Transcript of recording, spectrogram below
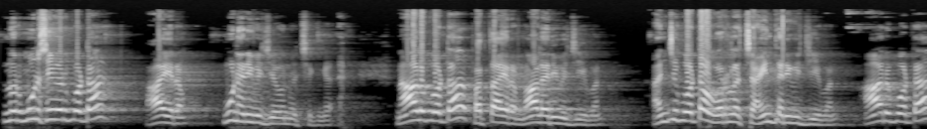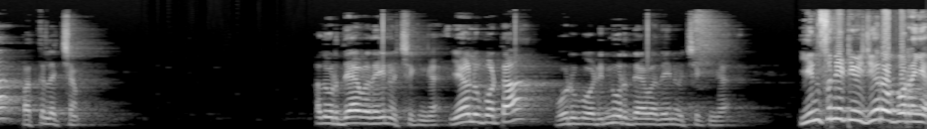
இன்னொரு மூணு சைவர் போட்டால் ஆயிரம். மூணு அறிவு ஜீவன் வச்சுக்கோங்க. நாலு போட்டால் பத்தாயிரம். நாலு அறிவு ஜீவன். அஞ்சு போட்டால் ஒரு லட்சம் ஐந்தறிவு ஜீவன். ஆறு போட்டால் பத்து லட்சம். அது ஒரு தேவதைன்னு வச்சுக்கோங்க. ஏழு போட்டால் ஒரு கோடி இன்னொரு தேவதைன்னு வச்சுக்கோங்க. இன்ஃபினிட்டிவ் ஜீரோ போடுறீங்க.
